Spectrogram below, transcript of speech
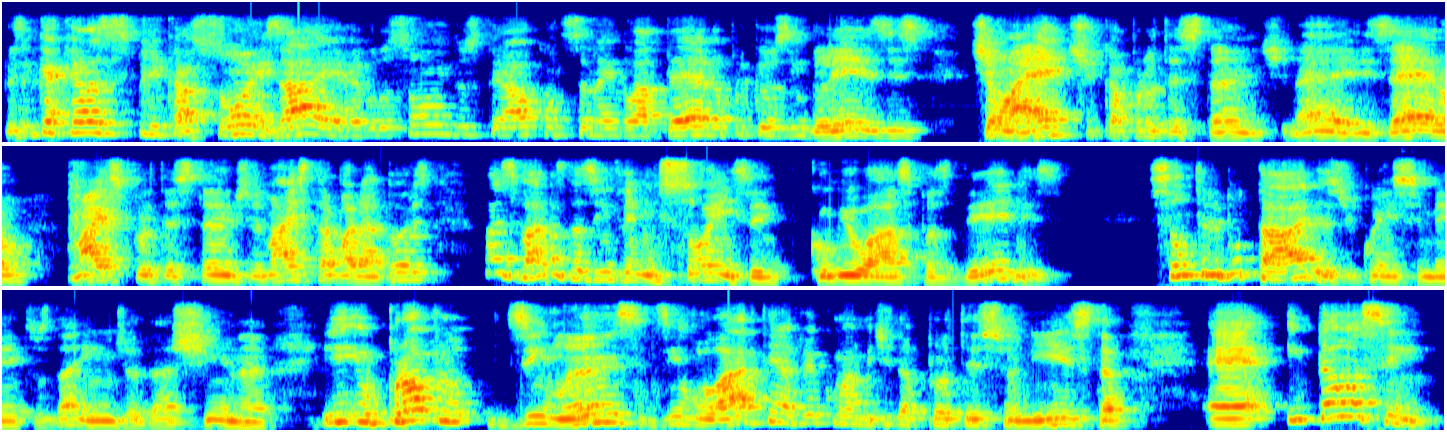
Por exemplo, que aquelas explicações, ah, a Revolução Industrial aconteceu na Inglaterra porque os ingleses tinham a ética protestante, né? Eles eram mais protestantes, mais trabalhadores, mas várias das invenções, com mil aspas, deles são tributárias de conhecimentos da Índia, da China. E, o próprio desenlance, desenrolar, tem a ver com uma medida protecionista. É, então, assim,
